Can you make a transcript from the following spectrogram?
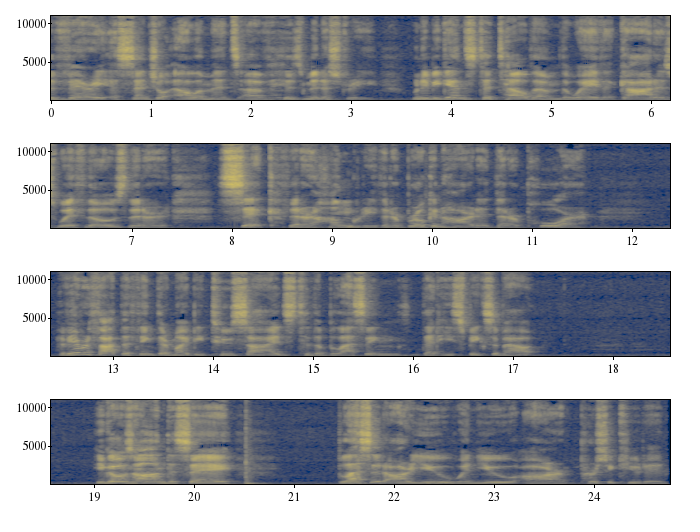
the very essential elements of his ministry, when he begins to tell them the way that God is with those that are sick, that are hungry, that are brokenhearted, that are poor. Have you ever thought to think there might be two sides to the blessing that he speaks about? He goes on to say, Blessed are you when you are persecuted,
